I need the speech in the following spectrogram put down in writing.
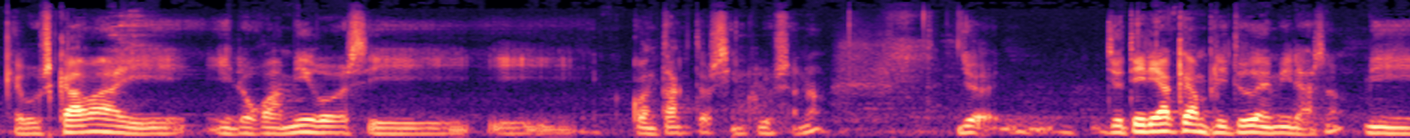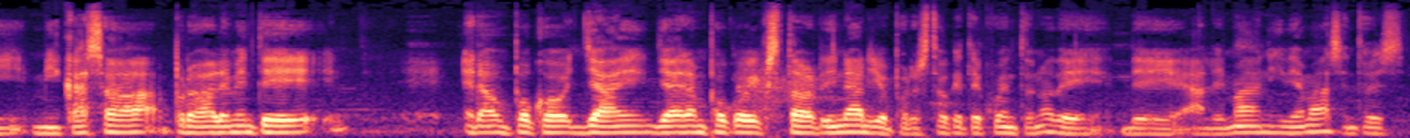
que buscaba y, y, luego amigos y, y, contactos incluso, ¿no? Yo, yo diría que amplitud de miras, ¿no? Mi, mi casa probablemente era un poco, ya, ya era un poco extraordinario por esto que te cuento, ¿no? de, de alemán y demás, entonces,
